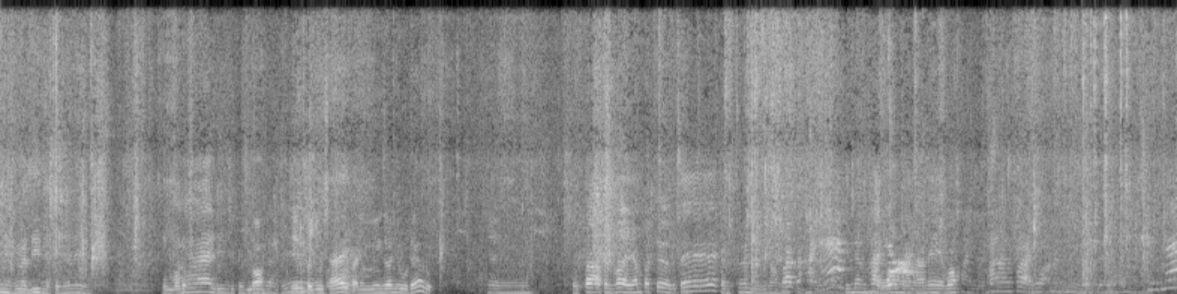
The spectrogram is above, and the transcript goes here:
นี่เรือดินเนี่ยเป็นนั่นเอง เห็นบ่ลูกใช่ดินจะเป็นบ่อะไรดินไปอยู่ใช้บัดนี้มีเฮือนอยู่แล้วลูกยังไปป้าเป็นว่าน้ำปลาเตอร์แต่กันคืนอยู่พี่น้องป้าก็ให้ทีนึงหายว่าหาหาแน่บ่ให้มาป้าเนาะนั่นนี่มันจะได้แม่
